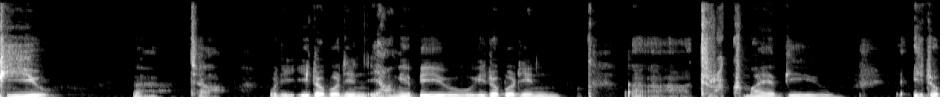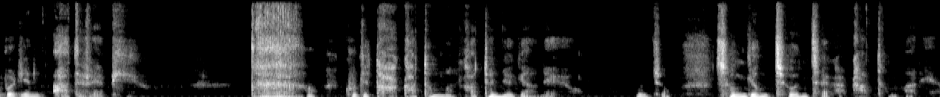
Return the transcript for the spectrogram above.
비유, 어, 자, 우리 잃어버린 양의 비유, 잃어버린 아, 드라크마의 비유, 잃어버린 아들의 비유, 다 그게 다 같은 말, 같은 얘기 아니에요. 그렇죠? 성경 전체가 같은 말이야.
